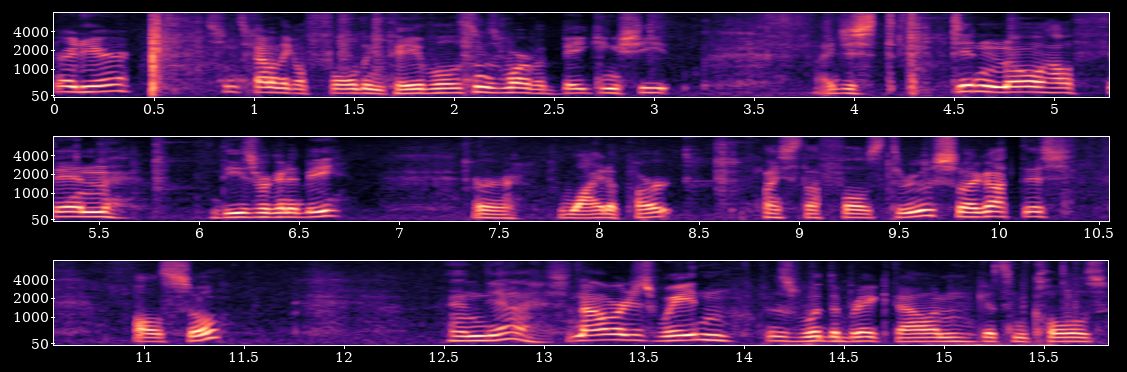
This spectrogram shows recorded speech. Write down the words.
right here. This one's kind of like a folding table. This one's more of a baking sheet. I just didn't know how thin these were gonna be, or wide apart if my stuff falls through. So I got this also. And yeah, so now we're just waiting for this wood to break down, get some coals,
